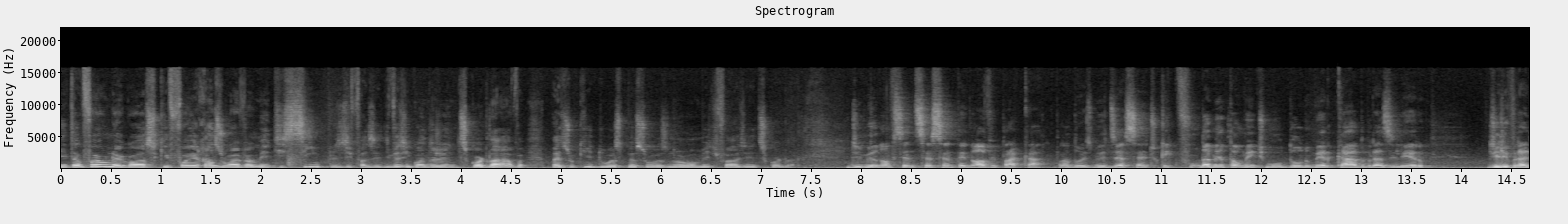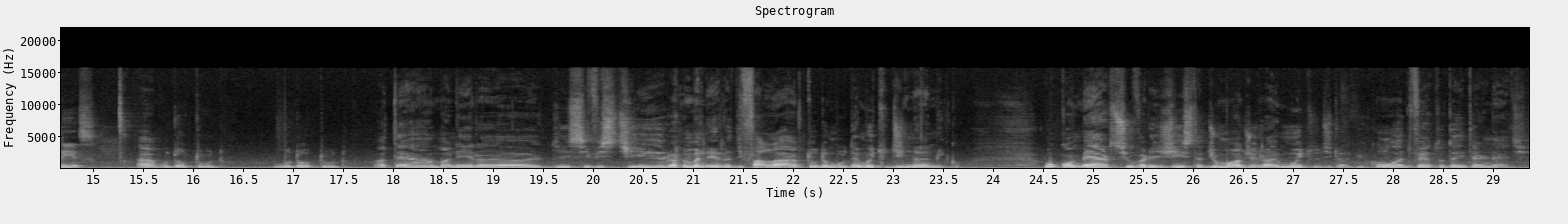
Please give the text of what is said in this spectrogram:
Então foi um negócio que foi razoavelmente simples de fazer. De vez em quando a gente discordava, mas o que duas pessoas normalmente fazem é discordar. De 1969 para cá, para 2017, o que fundamentalmente mudou no mercado brasileiro de livrarias? Ah, mudou tudo mudou tudo. Até a maneira de se vestir, a maneira de falar, tudo muda, é muito dinâmico. O comércio varejista, de um modo geral, é muito dinâmico. Com o advento da internet,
